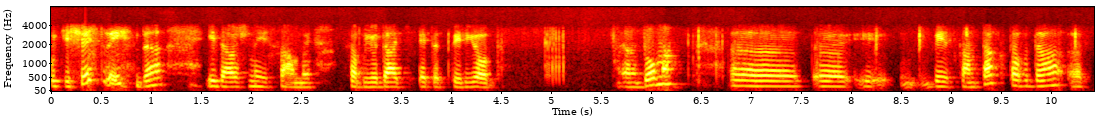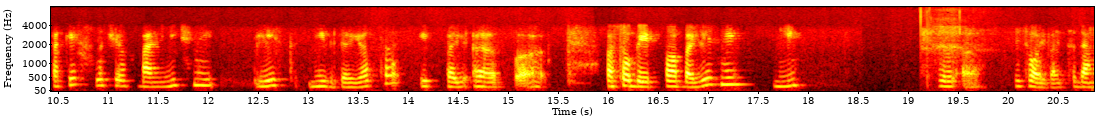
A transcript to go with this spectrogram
путешествий, да, и должны сами соблюдать этот период э, дома, э, э, без контактов, да, в таких случаях больничный лист не выдается, и э, пособие по болезни не э, присваивается, да.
